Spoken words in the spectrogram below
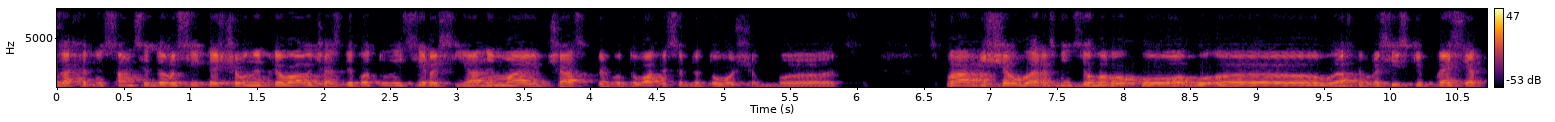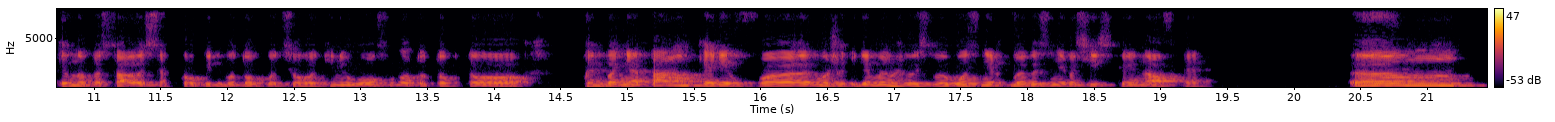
західних санкцій до Росії, те, що вони тривалий час дебатуються, і росіяни мають час приготуватися для того, щоб справді ще у вересні цього року власне в російській пресі активно писалися про підготовку цього тіньового флоту, тобто придбання танкерів, можливість вивозення вивезення російської нафти. Ем,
